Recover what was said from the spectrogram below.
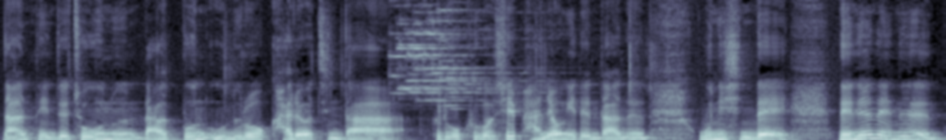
나한테 이제 좋은 운, 나쁜 운으로 가려 진다. 그리고 그것이 반영이 된다는 운이신데 내년에는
